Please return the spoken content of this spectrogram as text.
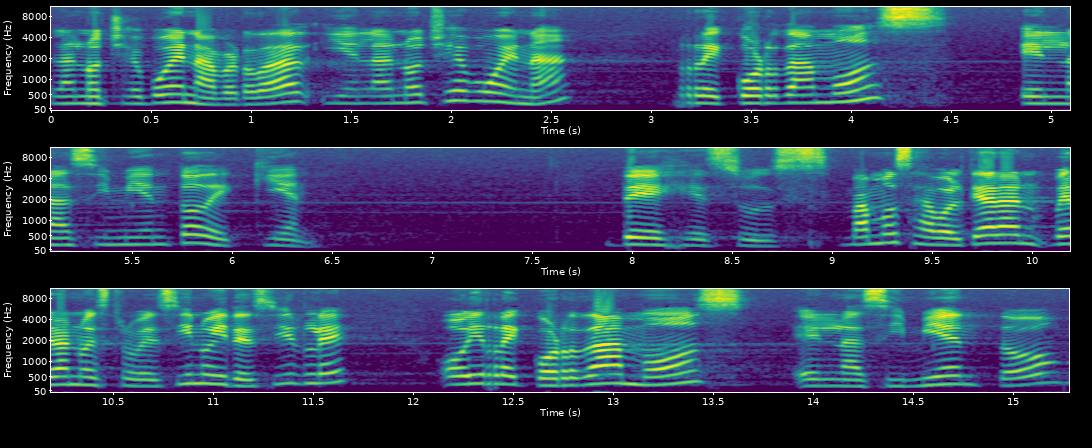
La Nochebuena, ¿verdad? Y en la Nochebuena recordamos el nacimiento de quién? De Jesús. Vamos a voltear a ver a nuestro vecino y decirle, Hoy recordamos el nacimiento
